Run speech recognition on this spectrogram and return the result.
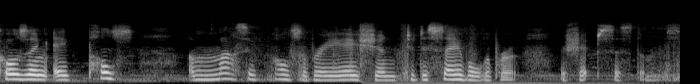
causing a pulse, a massive pulse of radiation to disable the, the ship's systems.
